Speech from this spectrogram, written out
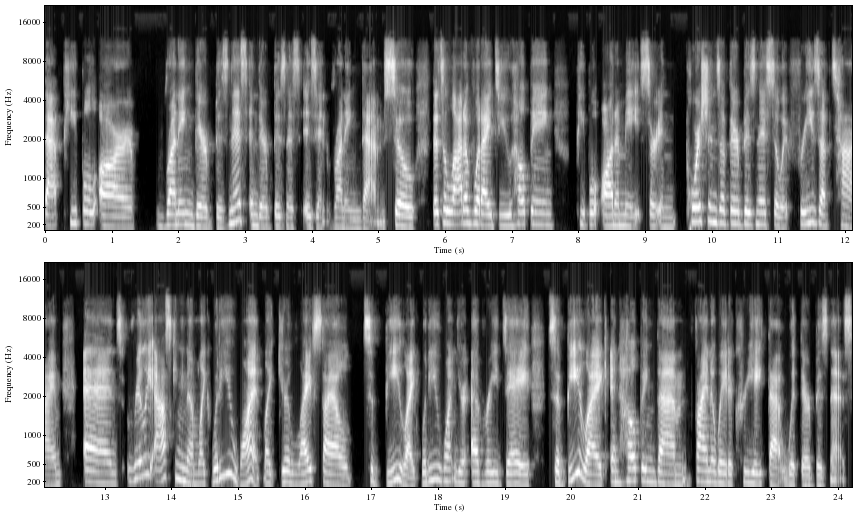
that people are running their business and their business isn't running them. So that's a lot of what I do, helping people automate certain portions of their business so it frees up time and really asking them like what do you want like your lifestyle to be like? What do you want your everyday to be like? and helping them find a way to create that with their business.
